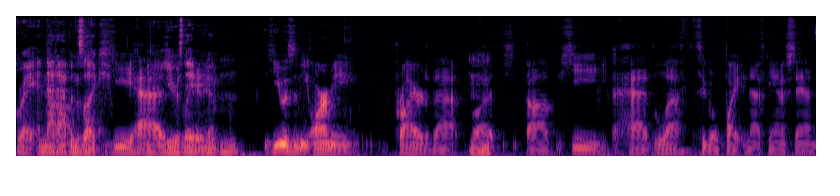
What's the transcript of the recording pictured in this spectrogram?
right, and that Um, happens like he had years later. a- yeah, mhm. He was in the army prior to that, Mm-hmm. but uh, he had left to go fight in Afghanistan.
